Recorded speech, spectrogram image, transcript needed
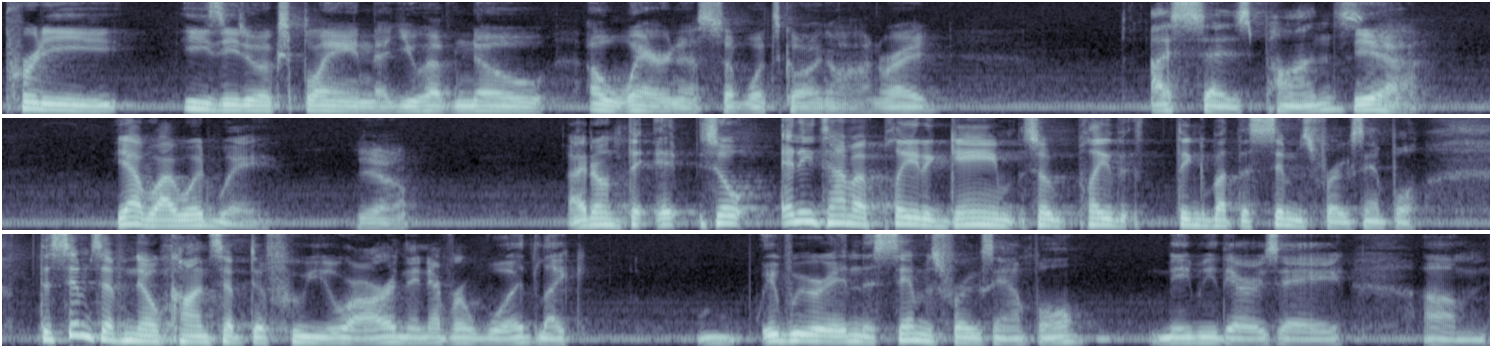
pretty easy to explain that you have no awareness of what's going on, right? Us says pawns. Yeah. Yeah. Why would we? Yeah. I don't think so. Anytime I've played a game, so play. The, think about The Sims, for example. The Sims have no concept of who you are, and they never would. Like, if we were in The Sims, for example, maybe there's a um,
